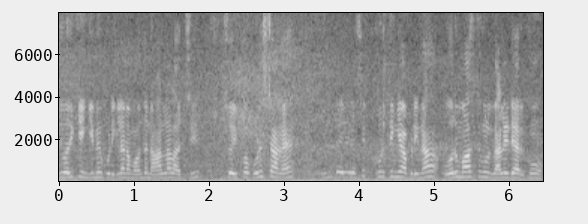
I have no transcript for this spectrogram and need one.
இது வரைக்கும் எங்கேயுமே பிடிக்கல நம்ம வந்து நாலு நாள் ஆச்சு ஸோ இப்போ பிடிச்சிட்டாங்க இந்த ரெசிப்ட் கொடுத்தீங்க அப்படின்னா ஒரு மாதத்துக்கு உங்களுக்கு வேலிடியாக இருக்கும்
